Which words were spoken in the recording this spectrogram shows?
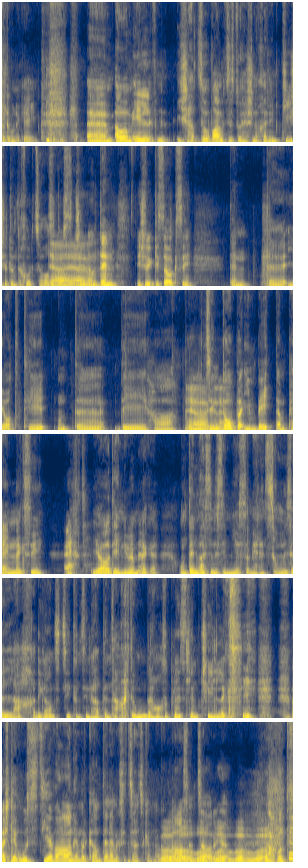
andere Game. ähm, auch am 11 Uhr ist halt so warm, dass du hast noch ein T-Shirt und eine kurze Hose Ja, draussen ja, chillen. Und dann ist wirklich so gewesen, dann der JT und der DH Ja, sind genau. oben im Bett am Pennen gewesen. Echt? Ja, die haben nicht mehr mögen. Und dann, weißt du, dann sind wir so, wir haben so müssen lachen die ganze Zeit und sind halt dann ach, in der Unterhose plötzlich im Chillen gewesen. Weißt du, den Ausziehwahn haben wir gehabt. Und dann haben wir gesagt, so, jetzt gehen wir noch Glas entsorgen. wow. Und dann,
